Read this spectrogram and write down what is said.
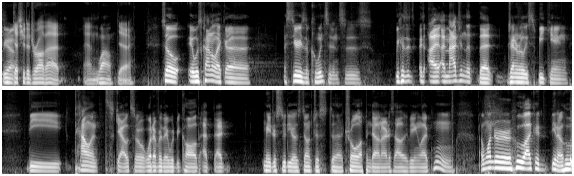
Yeah. get you to draw that." And Wow. yeah, So it was kind of like a a series of coincidences because it's, it, I, I imagine that that generally speaking, the talent scouts or whatever they would be called at at major studios don't just uh, troll up and down Artist Alley, being like, "Hmm, I wonder who I could, you know, who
